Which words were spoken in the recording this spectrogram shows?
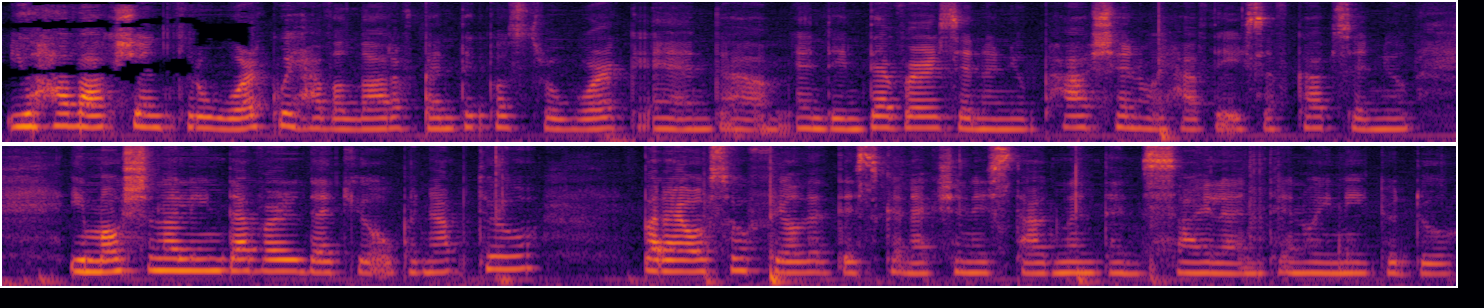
you have action through work. We have a lot of pentacles through work and um, and endeavors and a new passion. We have the Ace of Cups, a new emotional endeavor that you open up to. But I also feel that this connection is stagnant and silent and we need to do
